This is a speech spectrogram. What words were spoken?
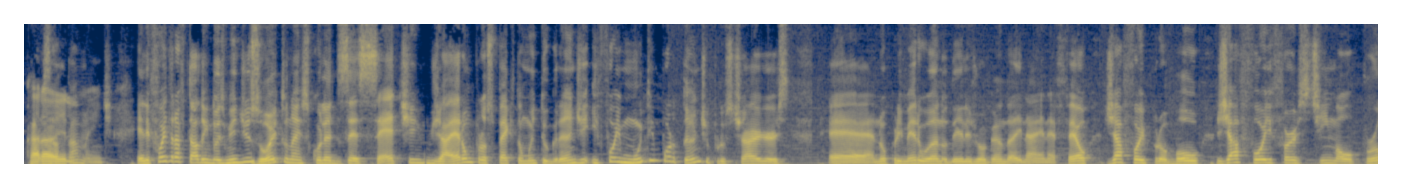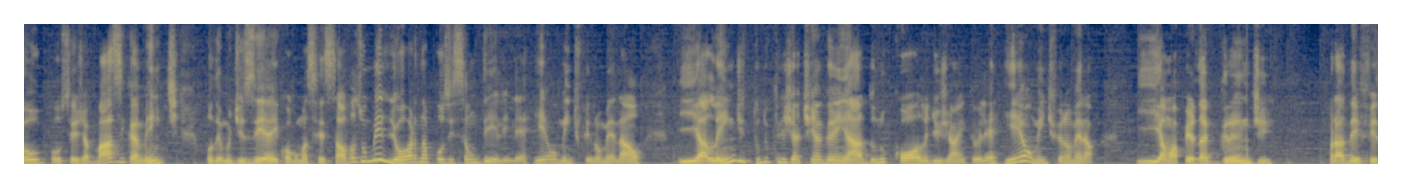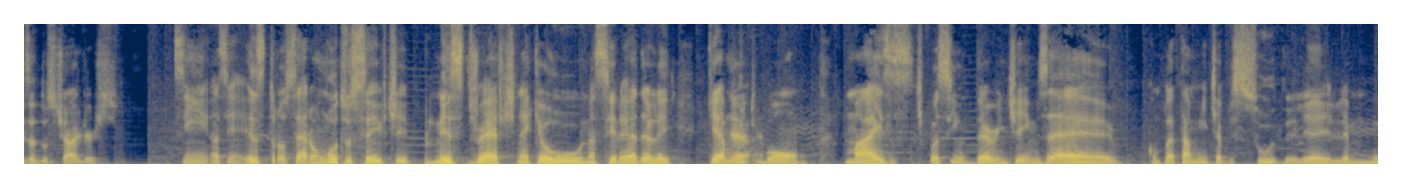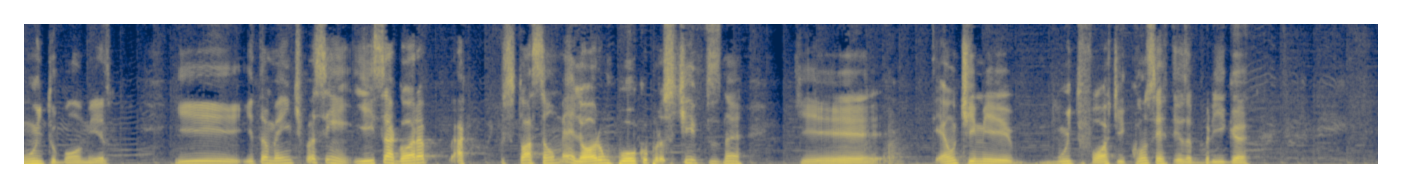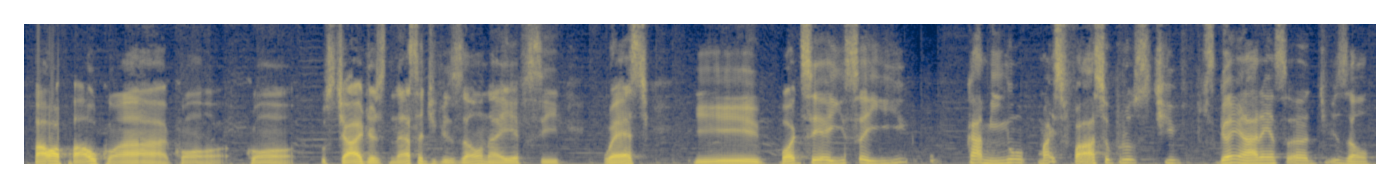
Cara, Exatamente. Ele... ele... foi draftado em 2018 na escolha 17, já era um prospecto muito grande e foi muito importante para os Chargers é, no primeiro ano dele jogando aí na NFL. Já foi Pro Bowl, já foi First Team All Pro, ou seja, basicamente, podemos dizer aí com algumas ressalvas, o melhor na posição dele. Ele é realmente fenomenal e além de tudo que ele já tinha ganhado no college já, então ele é realmente fenomenal. E é uma perda grande para a defesa dos Chargers. Sim, assim, eles trouxeram outro safety nesse draft, né, que é o Nasir Ederley, que é, é. muito bom, mas, tipo assim, o Darren James é completamente absurdo, ele é, ele é muito bom mesmo. E, e também, tipo assim, e isso agora a situação melhora um pouco para os Chiefs, né, que é um time muito forte e com certeza briga pau a pau com a com, com os Chargers nessa divisão, na AFC West, e pode ser isso aí o caminho mais fácil para os Chiefs ganharem essa divisão.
